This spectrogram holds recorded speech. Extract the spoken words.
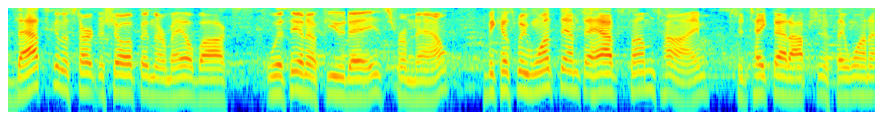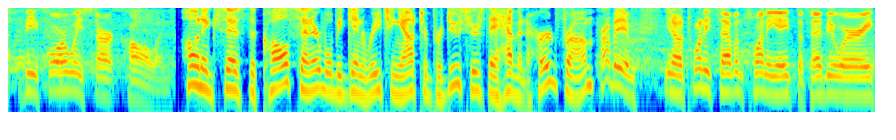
That's going to start to show up in their mailbox within a few days from now because we want them to have some time to take that option if they want it before we start calling. Honig says the call center will begin reaching out to producers they haven't heard from. Probably, you know, 27th, 28th of February,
